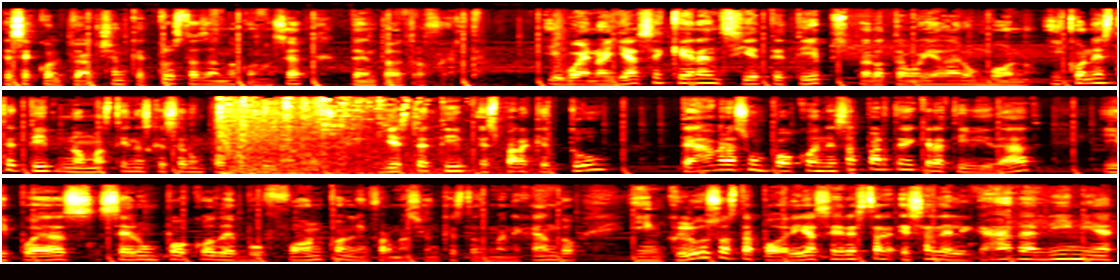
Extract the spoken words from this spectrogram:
ese call to action que tú estás dando a conocer dentro de tu oferta. Y bueno, ya sé que eran 7 tips, pero te voy a dar un bono. Y con este tip nomás tienes que ser un poco cuidadoso. Y este tip es para que tú te abras un poco en esa parte de creatividad y puedas ser un poco de bufón con la información que estás manejando. Incluso hasta podría ser esa delgada línea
